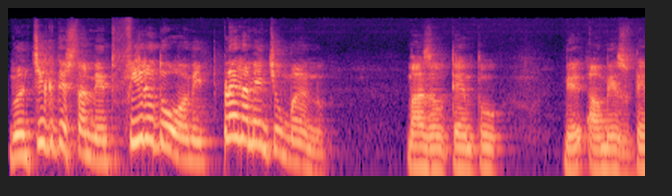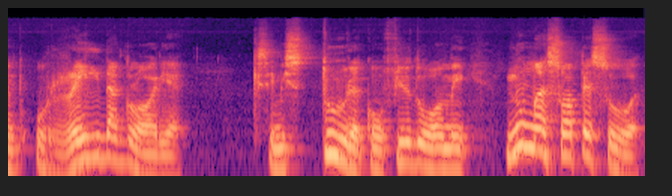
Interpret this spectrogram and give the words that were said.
do Antigo Testamento, filho do homem, plenamente humano, mas ao tempo ao mesmo tempo o rei da glória, que se mistura com o filho do homem numa só pessoa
